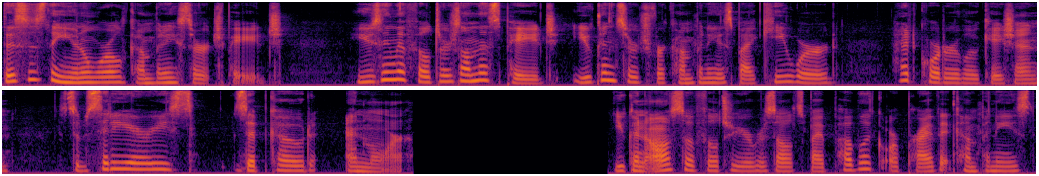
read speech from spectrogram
This is the UniWorld Company Search page. Using the filters on this page, you can search for companies by keyword, headquarter location, subsidiaries, zip code, and more. You can also filter your results by public or private companies,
